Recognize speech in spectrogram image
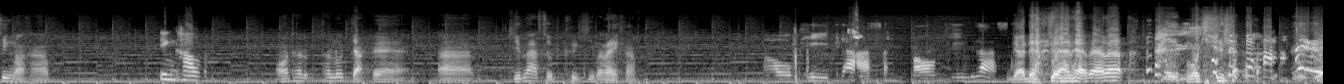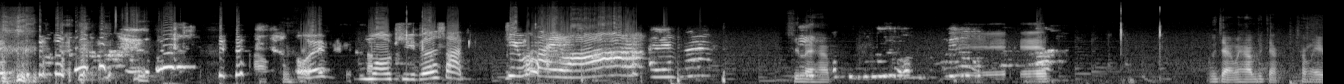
จริงเหรอครับ จริงครับ อ๋อ ถ้าถ้ารู้จักเนี่ยอ่า คลิปล่าสุดคือคลิปอะไรครับ เอาพีล่าสัตว์ตอคีล่าสัตว์เดี๋ยวเดี๋ยวเดี๋ยวเดี๋ยวเดี๋ยวนะโมคิดแล้วโอ้ยโมคีเลอร์สัตว์คลิปอะไรวะอะไรนะคิดอะไรครับ เอ๊ะรู้จักไหมครับ รู้จักช่อง X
